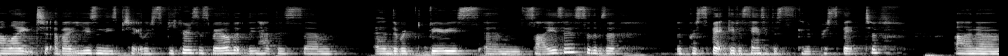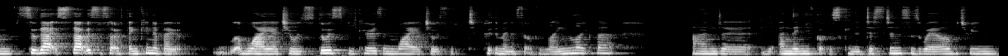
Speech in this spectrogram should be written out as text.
I liked about using these particular speakers as well, that they had this, um, and there were various um, sizes. So there was a, the perspective, gave a sense of this kind of perspective. And um, so that's that was the sort of thinking about why I chose those speakers and why I chose to put them in a sort of line like that. And uh, and then you've got this kind of distance as well between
